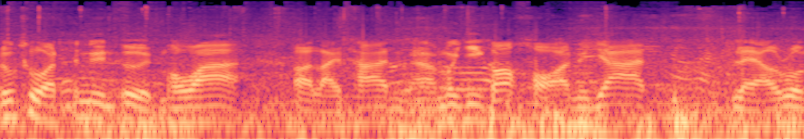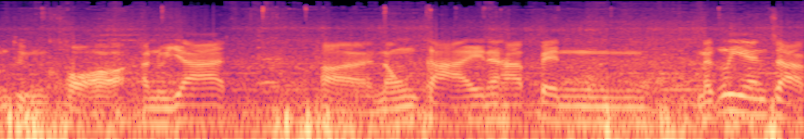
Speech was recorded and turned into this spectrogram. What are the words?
ลูกทัวร์ท่านอื่นๆ เพราะว่าหลายท่านนะเมื่อกี้ก็ขออนุญาตแล้วรวมถึงขออนุญาตน้องกายนะครับเป็นนักเรียนจาก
